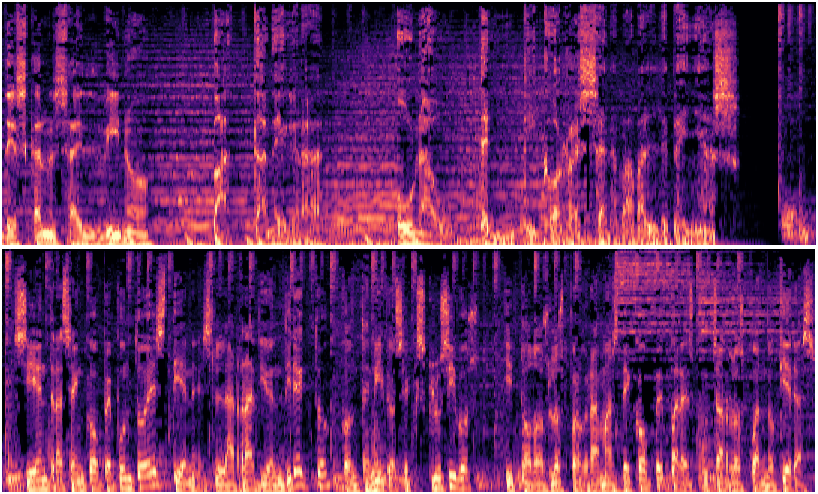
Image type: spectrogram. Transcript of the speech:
descansa el vino Pata Negra, un auténtico reserva Valdepeñas. Si entras en cope.es tienes la radio en directo, contenidos exclusivos y todos los programas de cope para escucharlos cuando quieras.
